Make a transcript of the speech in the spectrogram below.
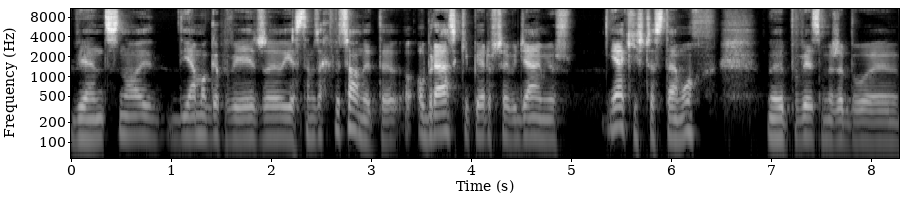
więc no ja mogę powiedzieć, że jestem zachwycony. Te obrazki pierwsze widziałem już jakiś czas temu. Powiedzmy, że były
